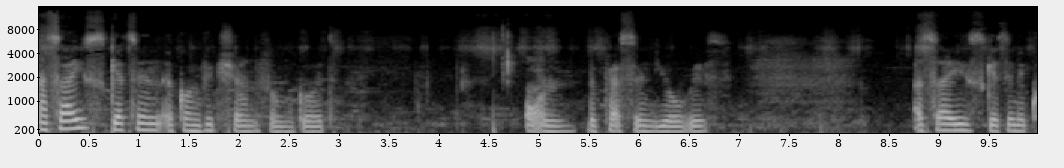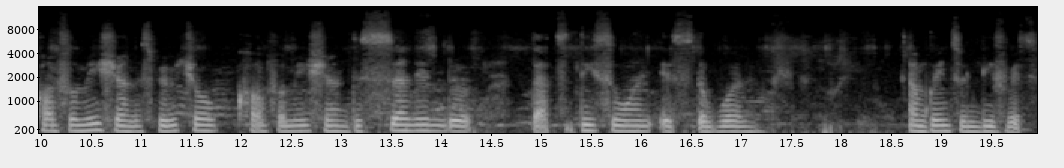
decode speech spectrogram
aside getting a conviction from God on the person you're with, aside getting a confirmation, a spiritual confirmation, discerning the that this one is the one I'm going to live with.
